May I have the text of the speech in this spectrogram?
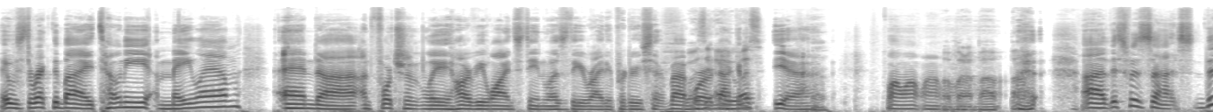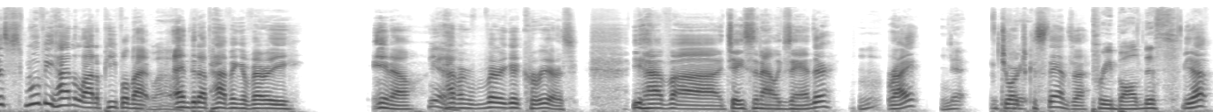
It was directed by Tony Maylam, and uh, unfortunately, Harvey Weinstein was the writer producer. But Was we're it? Oh, not he gonna. was? Yeah. Wah, wah, wah, wah. ba-da-ba-ba. Uh, this was uh, s- this movie had a lot of people that Wow. ended up having a very you know, Yeah. having very good careers. You have uh, Jason Alexander, Mhm. right? Yeah. George Great. Costanza. Pre baldness. Yep,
